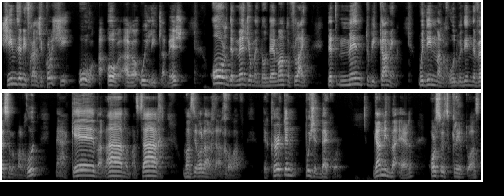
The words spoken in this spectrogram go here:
שאם זה נבחן שכל שיעור האור הראוי להתלבש, all the measurement or the amount of light that meant to be coming within מלכות, within the vessel of מלכות, מעכב עליו המסך ומחזירו לאחוריו. The curtain push it backward. גם נתבאר, also it's clear to us,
